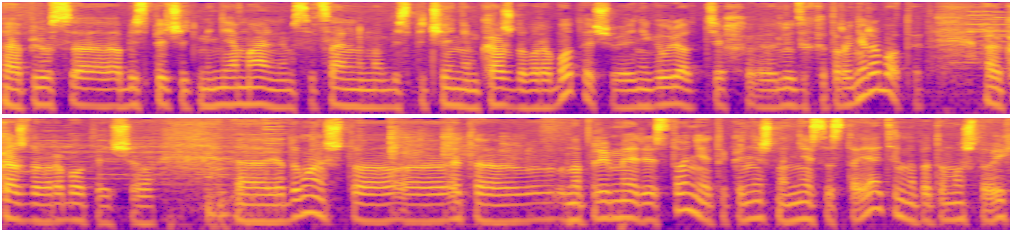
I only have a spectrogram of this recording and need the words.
э, плюс э, обеспечить минимальным социальным обеспечением каждого работающего, я не говорю о тех людях, которые не работают, а каждого работающего, я думаю, что это на примере Эстонии, это, конечно, несостоятельно, потому что их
